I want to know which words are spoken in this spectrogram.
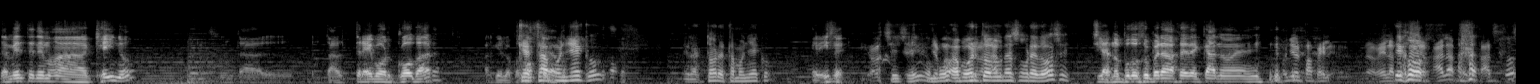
También tenemos a Keino, que es un tal, tal Trevor Goddard, alguien lo Que está muñeco. El actor está muñeco. ¿Qué dice? Sí, sí. Ha, muerto de una sobredosis. Si ya no pudo superar a Cedecano en... Coño, el papel. A ver, la Dijo- mala, pero tanto.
